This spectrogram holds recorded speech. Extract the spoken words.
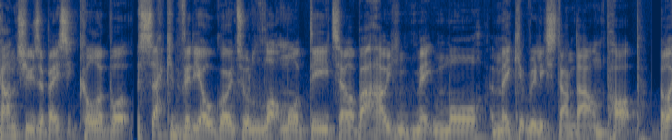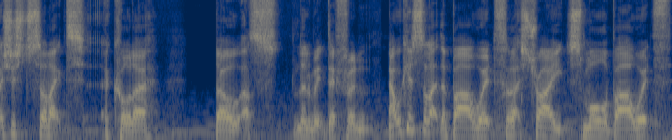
can choose a basic color but the second video will go into a lot more detail about how you can make more and make it really stand out and pop so let's just select a color so that's a little bit different. Now we can select the bar width. So let's try smaller bar width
